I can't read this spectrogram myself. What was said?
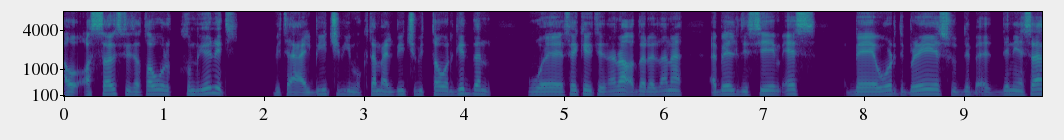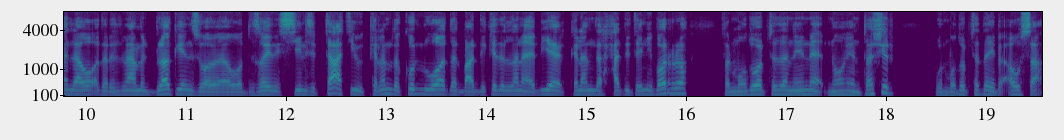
أو أثرت في تطور ال community بتاع ال PHP مجتمع ال PHP اتطور جدا وفكرة إن أنا أقدر إن أنا أ build CMS ب WordPress وتبقى الدنيا سهلة وأقدر إن أنا أعمل plugins و design ال sales بتاعتي والكلام ده كله وأقدر بعد كده إن أنا أبيع الكلام ده لحد تاني بره. فالموضوع ابتدى إن هنا إن هو ينتشر والموضوع ابتدى يبقى أوسع.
